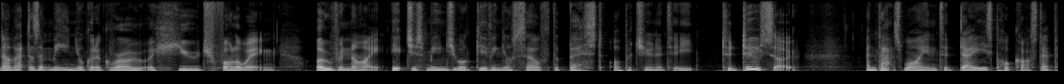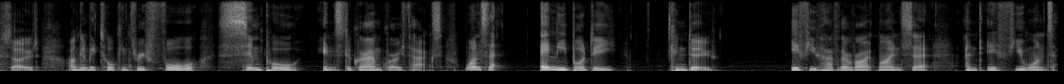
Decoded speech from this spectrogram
Now, that doesn't mean you're going to grow a huge following overnight, it just means you are giving yourself the best opportunity to do so. And that's why in today's podcast episode, I'm going to be talking through four simple Instagram growth hacks, ones that anybody can do if you have the right mindset and if you want to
